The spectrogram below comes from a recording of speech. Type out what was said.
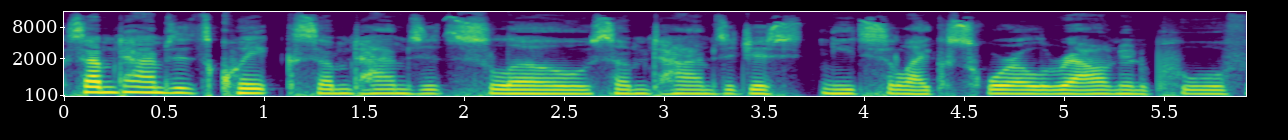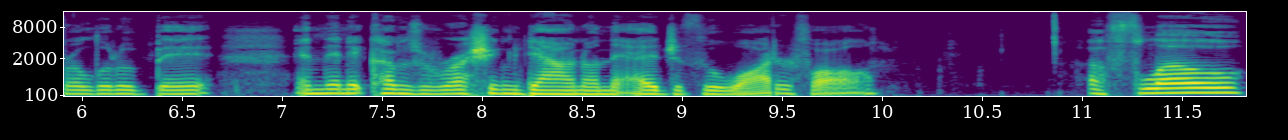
Sometimes it's quick, sometimes it's slow, sometimes it just needs to like swirl around in a pool for a little bit and then it comes rushing down on the edge of the waterfall. A flow,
